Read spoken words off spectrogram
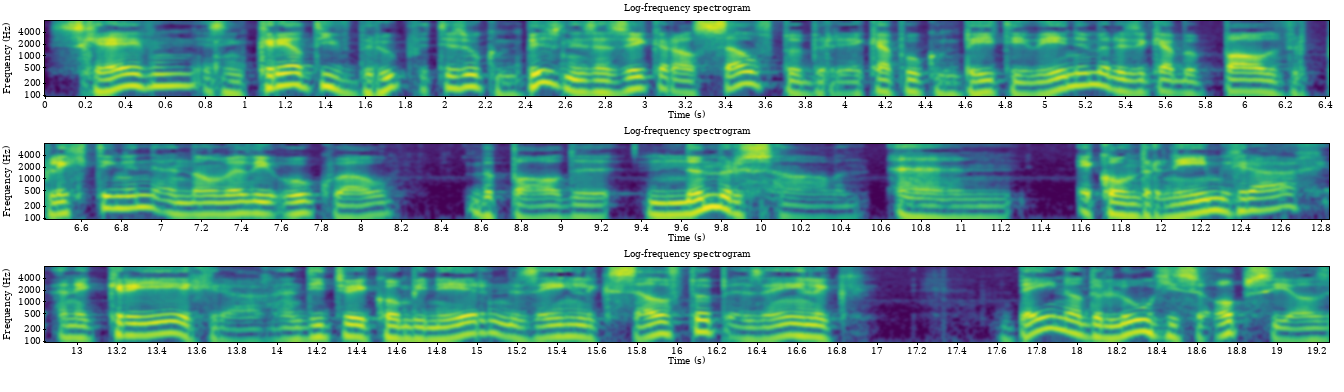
Schrijven is een creatief beroep. Het is ook een business en zeker als zelfpubber. Ik heb ook een BTW-nummer, dus ik heb bepaalde verplichtingen en dan wil je ook wel bepaalde nummers halen. En ik onderneem graag en ik creëer graag. En die twee combineren is eigenlijk zelfpub, is eigenlijk bijna de logische optie als,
